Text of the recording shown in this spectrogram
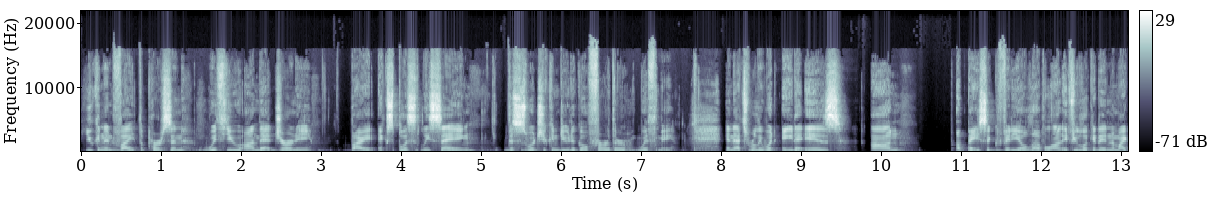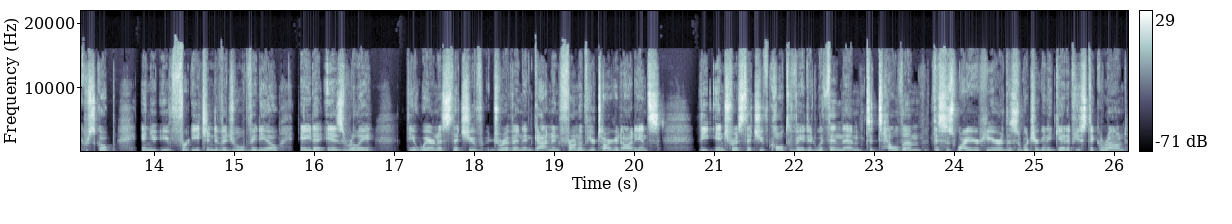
you can invite the person with you on that journey by explicitly saying, this is what you can do to go further with me. And that's really what AIDA is on a basic video level on. If you look at it in a microscope and you, you, for each individual video AIDA is really the awareness that you've driven and gotten in front of your target audience the interest that you've cultivated within them to tell them this is why you're here. This is what you're going to get if you stick around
